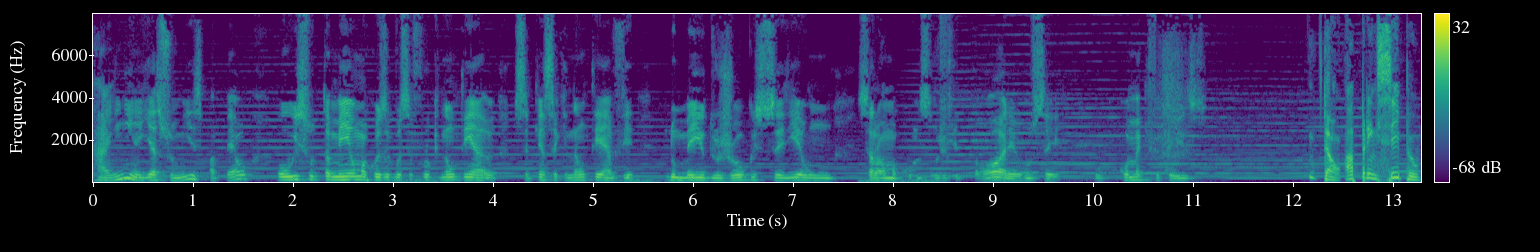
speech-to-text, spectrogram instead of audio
rainha e assumir esse papel? Ou isso também é uma coisa que você falou que não tem a, você pensa que não tem a ver no meio do jogo? Isso seria um, sei lá, uma condição de vitória? Eu não sei. Como é que ficou isso? Então, a princípio,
